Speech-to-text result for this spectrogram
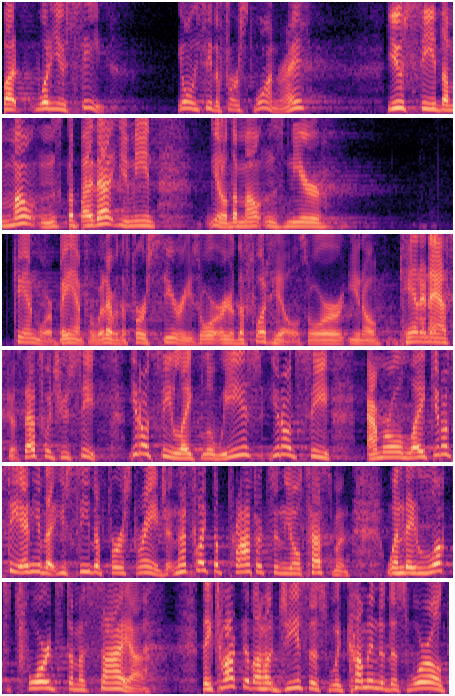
But what do you see? You only see the first one, right? You see the mountains, but by that you mean, you know, the mountains near Canmore, Banff, or whatever, the first series, or, or, the foothills, or, you know, Kananaskis. That's what you see. You don't see Lake Louise. You don't see Emerald Lake. You don't see any of that. You see the first range. And that's like the prophets in the Old Testament. When they looked towards the Messiah, they talked about how Jesus would come into this world,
